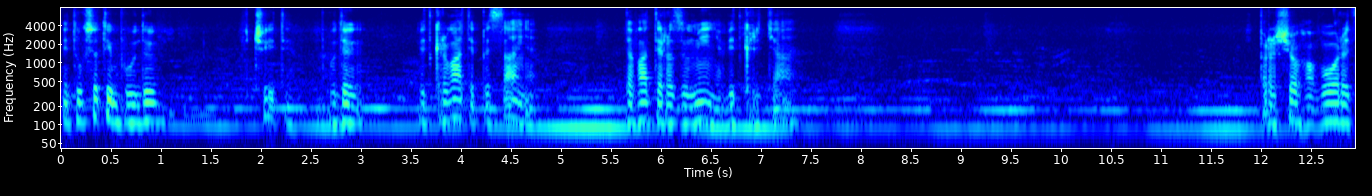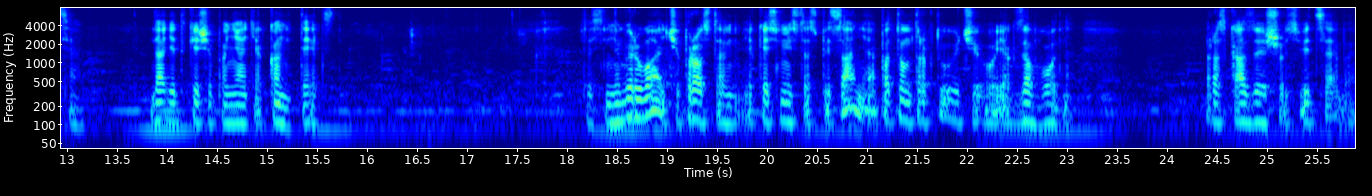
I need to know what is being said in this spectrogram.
І Дух Святий буде вчити, буде відкривати Писання, давати розуміння, відкриття. Про що говориться, Да, таке ще поняття контекст. Тобто не вириваючи просто якесь місце з писання, а потім трактуючи його як завгодно. Розказує щось від себе.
